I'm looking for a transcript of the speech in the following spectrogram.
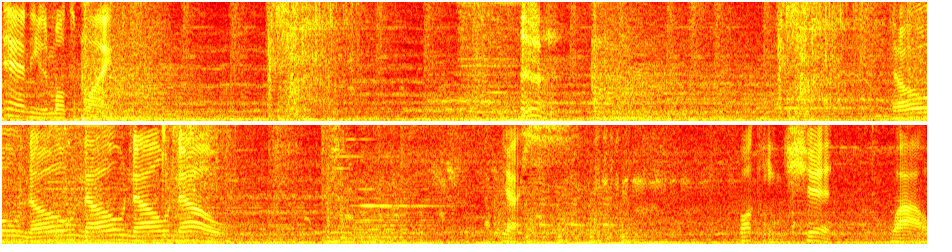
And he's multiplying. No, no, no, no, no. Yes. Fucking shit. Wow.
